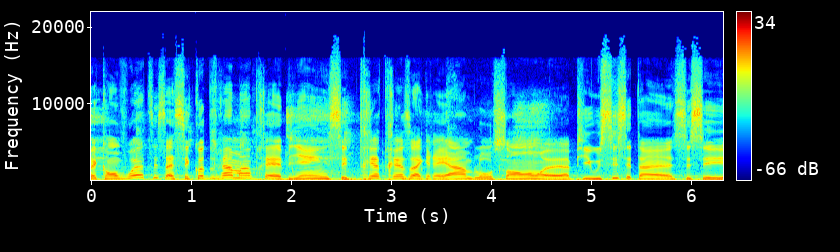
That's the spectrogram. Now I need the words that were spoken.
Fait qu'on voit, tu sais, ça s'écoute vraiment très bien. C'est très, très agréable au son. Euh, Puis aussi, c'est un. c'est-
